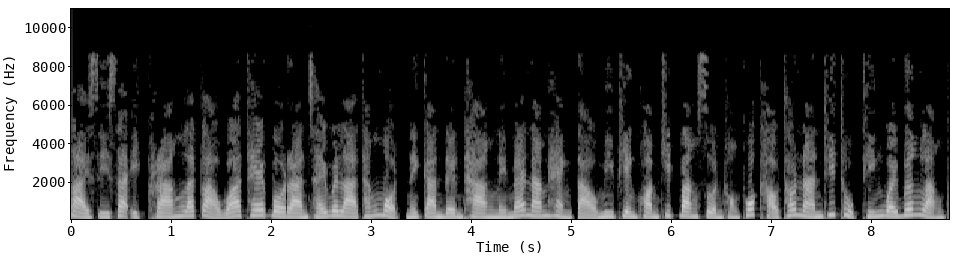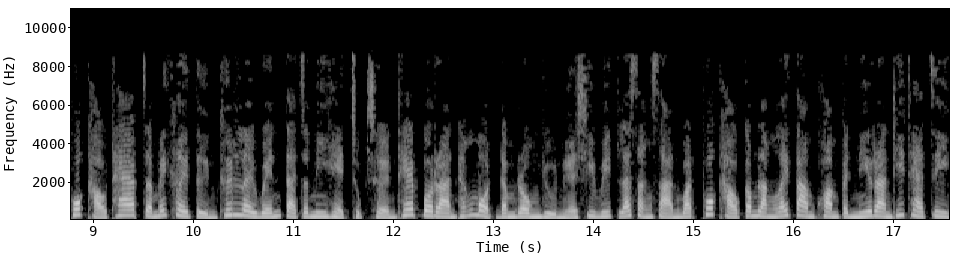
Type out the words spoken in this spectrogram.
สายศีรษะอีกครั้งและกล่าวว่าเทพโบราณใช้เวลาทั้งหมดในการเดินทางในแม่น้ำแห่งเต่ามีเพียงความคิดบางส่วนของพวกเขาเท่านั้นที่ถูกทิ้งไว้เบื้องหลังพวกเขาแทบจะไม่เคยตื่นขึ้นเลยเว้น แต่จะมีเหตุฉุกเฉินเทพโบราณทั้งหมดดำรงอยู่เหนือชีวิตและสังสารวัดพวกเขากำลังไล่ตามความเป็นนิรันดร์ที่แท้จริง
